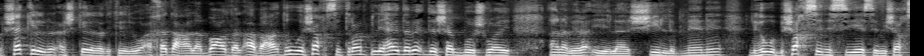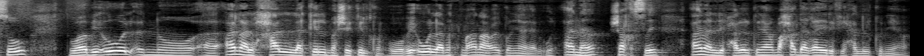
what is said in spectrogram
وشكل من أشكال الراديكاليه اللي هو اخذها على بعد الابعد هو شخص ترامب اللي هيدا بقدر شبه شوي. أنا برأيي للشيء اللبناني اللي هو بشخصن السياسي بشخصه وبيقول إنه آه، أنا الحل لكل مشاكلكم. وبيقول مثل ما أنا عم لكم إياها بيقول أنا شخصي أنا اللي بحل لكم إياها ما حدا غيري في يحل لكم إياها.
